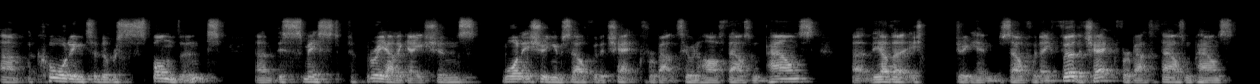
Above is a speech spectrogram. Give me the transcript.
um, according to the respondent, um, dismissed for three allegations. One issuing himself with a cheque for about two and a half thousand pounds. Uh, the other issuing himself with a further cheque for about a thousand pounds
